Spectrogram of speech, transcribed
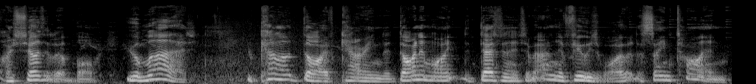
I shouted at Bob, You're mad. You cannot dive carrying the dynamite, the detonator, and the fuse wire at the same time.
